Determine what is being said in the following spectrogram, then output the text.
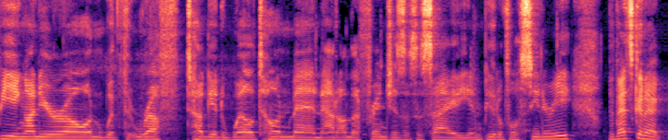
being on your own with rough, tugged, well toned men out on the fringes of society and beautiful scenery, that that's going to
